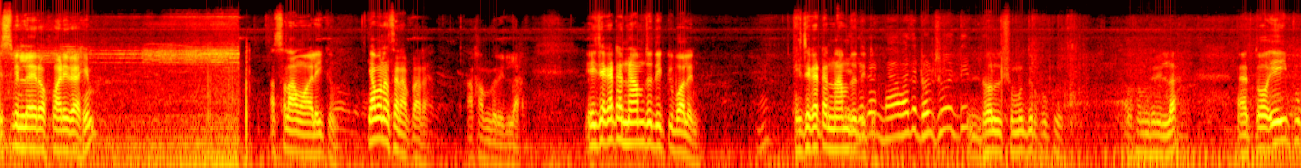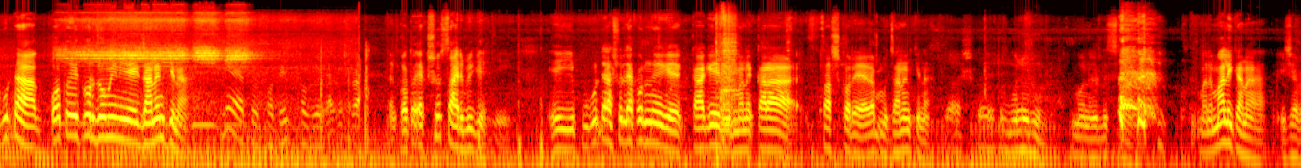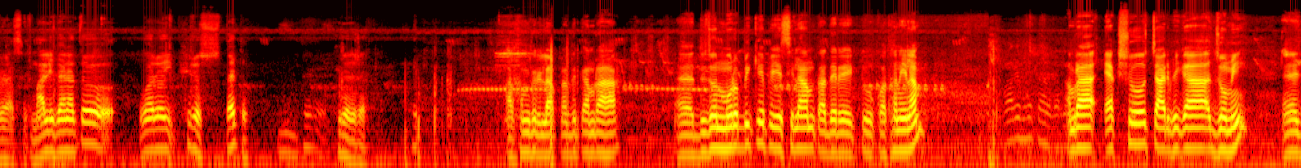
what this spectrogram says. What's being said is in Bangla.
বিসমিল্লাহ রহমানি রাহিম। আসসালামু আলাইকুম। কেমন আছেন আপনারা? আলহামদুলিল্লাহ। এই জায়গাটার নাম যদি একটু বলেন। এই জায়গাটার নাম যদি ঢোল সমুদ্র পুকুর। আলহামদুলিল্লাহ। তো এই পুকুরটা কত একর জমি নিয়ে জানেন কি না কত? একশো চার বিঘে। এই পুকুরটা আসলে এখন কাগের মানে কারা চাষ করে জানেন কি না চাষ করে মনিরুল মনে হচ্ছে মানে মালিকানা হিসাবে আছে। মালিকানা তো তোমার ওই ফিরোজ তাই তো? ফিরোজরা। আলহামদুলিল্লাহ আপনাদেরকে আমরা দুজন মুরব্বীকে পেয়েছিলাম তাদের একটু কথা নিলাম। আমরা একশো চার বিঘা জমি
